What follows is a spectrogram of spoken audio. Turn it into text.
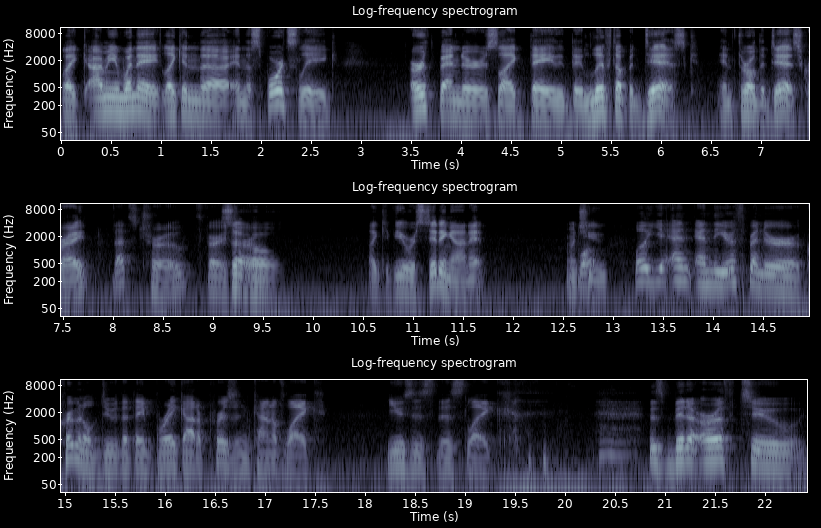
Like, I mean, when they like in the in the sports league, earthbenders like they they lift up a disc and throw the disc, right? That's true. It's very so, true. like if you were sitting on it, once Well, you well, yeah, and and the Earthbender criminal dude that they break out of prison kind of like uses this like this bit of earth to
